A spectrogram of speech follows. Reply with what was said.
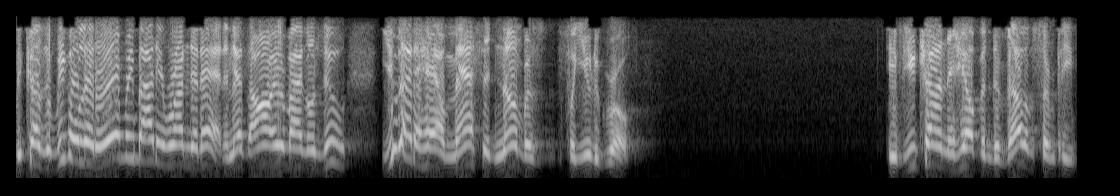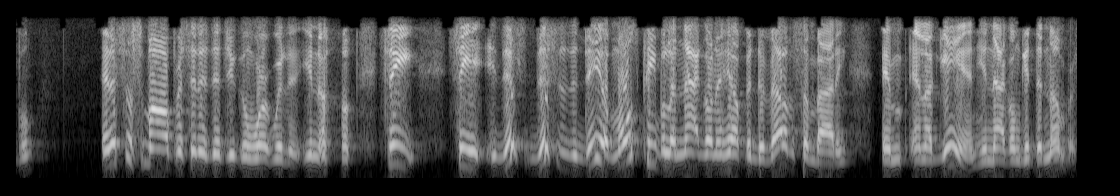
Because if we're gonna let everybody run to that and that's all everybody gonna do you got to have massive numbers for you to grow if you're trying to help and develop some people, and it's a small percentage that you can work with it, you know. see, see, this this is the deal. Most people are not going to help and develop somebody, and and again, you're not going to get the numbers.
